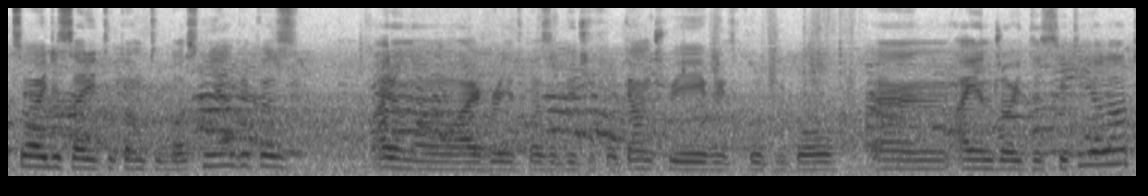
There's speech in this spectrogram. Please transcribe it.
So I decided to come to Bosnia because I don't know, I heard it was a beautiful country with cool people and I enjoyed the city a lot.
